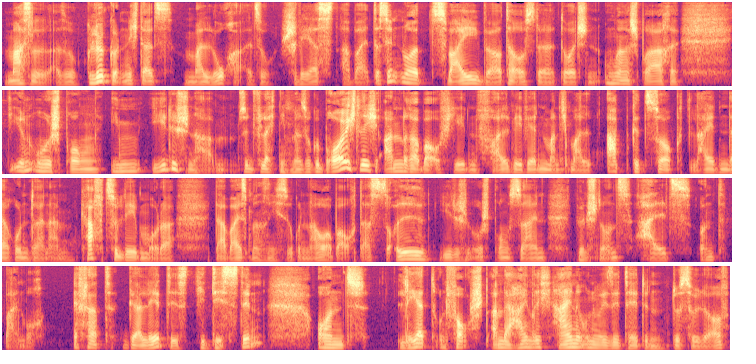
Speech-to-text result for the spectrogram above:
Muscle, also Glück und nicht als Malocha, also Schwerstarbeit. Das sind nur zwei Wörter aus der deutschen Umgangssprache, die ihren Ursprung im Jiddischen haben. Sind vielleicht nicht mehr so gebräuchlich, andere aber auf jeden Fall. Wir werden manchmal abgezockt, leiden darunter, in einem Kaff zu leben oder da weiß man es nicht so genau, aber auch das soll jiddischen Ursprungs sein, wünschen uns Hals- und Beinbruch. Efrat Galet ist Jiddistin und lehrt und forscht an der Heinrich-Heine-Universität in Düsseldorf.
